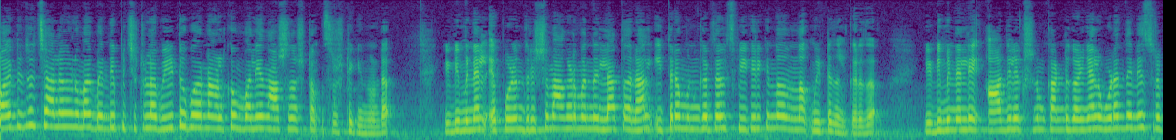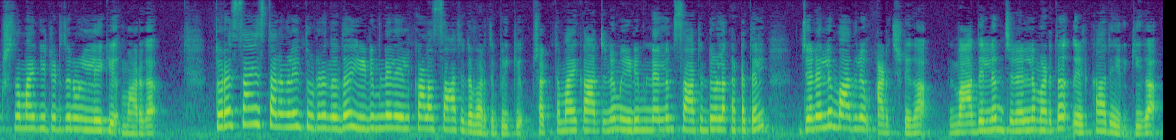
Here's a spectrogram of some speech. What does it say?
വൈദ്യുത ചാലകങ്ങളുമായി ബന്ധിപ്പിച്ചിട്ടുള്ള വീട്ടുപകരണങ്ങൾക്കും വലിയ നാശനഷ്ടം സൃഷ്ടിക്കുന്നുണ്ട്. ഇടിമിന്നൽ എപ്പോഴും ദൃശ്യമാകണമെന്നില്ലാത്തതിനാൽ ഇത്തരം മുൻകരുതൽ സ്വീകരിക്കുന്നതൊന്നും വിട്ടുനിൽക്കരുത്. ഇടിമിന്നലിന്റെ ആദ്യ ലക്ഷണം കണ്ടുകഴിഞ്ഞാൽ ഉടൻ തന്നെ സുരക്ഷിതമായ കെട്ടിടത്തിനുള്ളിലേക്ക് മാറുക. തുറസായ സ്ഥലങ്ങളിൽ തുടരുന്നത് ഇടിമിന്നൽ ഏൽക്കാനുള്ള സാധ്യത വർദ്ധിപ്പിക്കും. ശക്തമായ കാറ്റിനും ഇടിമിന്നലിനും സാധ്യതയുള്ള ഘട്ടത്തിൽ ജനലും വാതിലും അടച്ചിടുക. വാതിലിനും ജനലിനും അടുത്ത് നിൽക്കാതെ ഇരിക്കുക.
